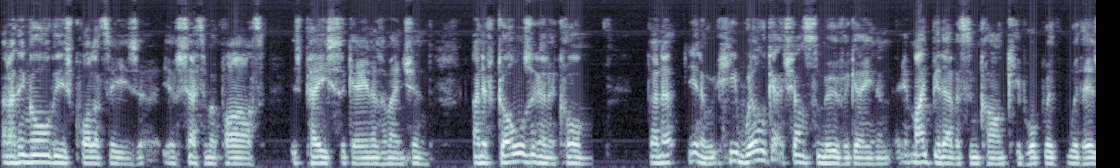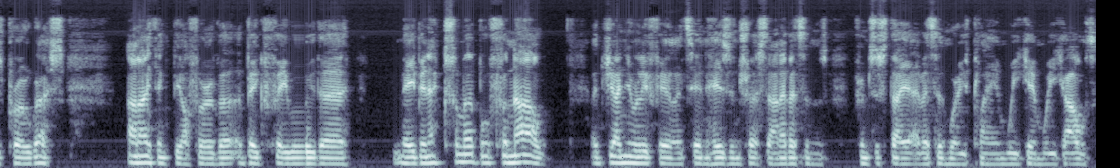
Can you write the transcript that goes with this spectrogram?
and I think all these qualities uh, you know, set him apart. His pace again, as I mentioned, and if goals are going to come, then uh, you know he will get a chance to move again, and it might be that Everton can't keep up with with his progress. And I think the offer of a, a big fee will be there maybe next summer, but for now, I genuinely feel it's in his interest and Everton's for him to stay at Everton where he's playing week in, week out,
